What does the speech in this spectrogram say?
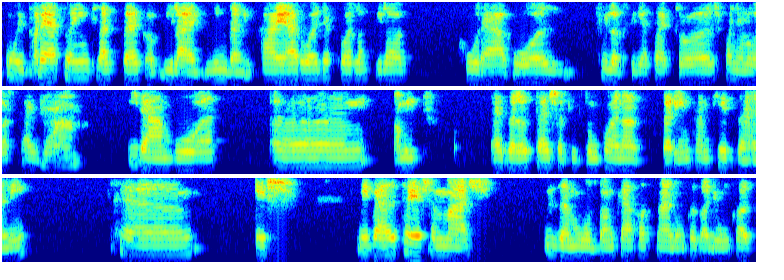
új barátaink lettek a világ minden pályáról gyakorlatilag, Korából, Fülöp-szigetekről, Spanyolországból, Igen. Iránból, um, amit ezelőtt el sem tudtunk volna szerintem képzelni. Um, és mivel teljesen más üzemmódban kell használnunk az agyunkat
